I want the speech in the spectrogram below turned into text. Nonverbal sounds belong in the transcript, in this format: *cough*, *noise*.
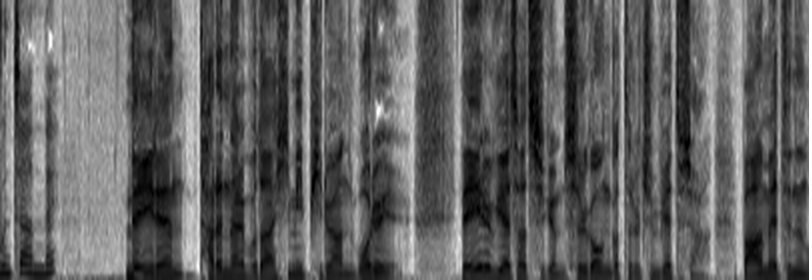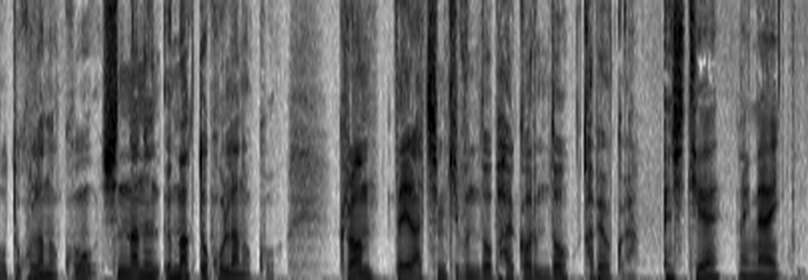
문자 왔네. 내일은 다른 날보다 힘이 필요한 월요일. 내일을 위해서 지금 즐거운 것들을 준비해 두자. 마음에 드는 옷도 골라놓고 신나는 음악도 골라놓고. 그럼 내일 아침 기분도 발걸음도 가벼울 거야. NCT의 Night Night. 너와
